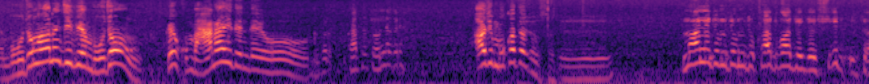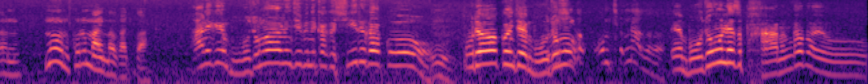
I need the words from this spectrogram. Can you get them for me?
예, 모종하는 집이야 모종. 그게 고- 많아야 된대요. 그걸 갖다 줬네 그래. 아직 못 갖다 줬어. 뭐는 좀좀 가져가지 이제 씨 저는 뭘 그런 많이 뭐 가져가. 아니 그게 모종하는 집이니까 그 씨를 갖고 응. 뿌려갖고 이제 모종 모종 씨가 엄청나 그거. 예, 모종을 내서 파는가 봐요.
